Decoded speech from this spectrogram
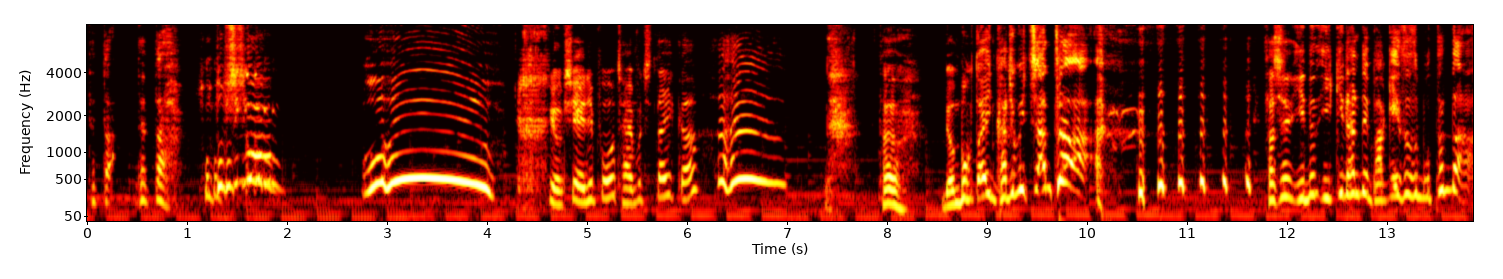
됐다 됐다. 손톱 신공 우후! 크, 역시 애니포 잘 붙인다니까. 다음 면복 따윈 가지고 있지 않다! 사실 있는, 있긴 한데 밖에 있어서 못한다.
